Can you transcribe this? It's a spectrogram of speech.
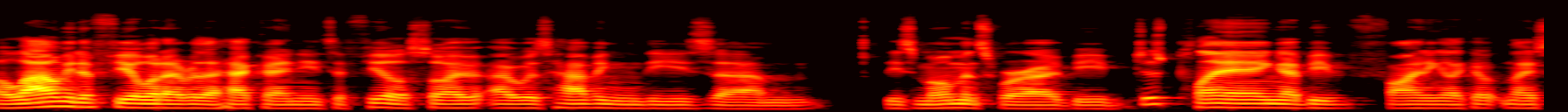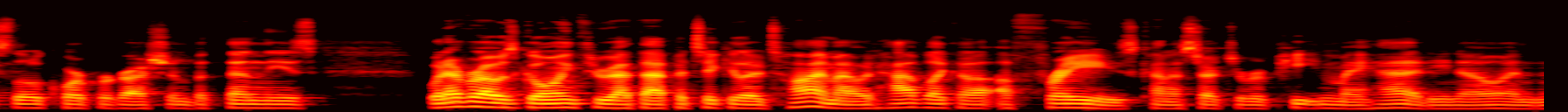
allow me to feel whatever the heck i need to feel. So i, I was having these um, these moments where i'd be just playing i'd be finding like a nice little chord progression but then these whatever i was going through at that particular time i would have like a, a phrase kind of start to repeat in my head you know and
